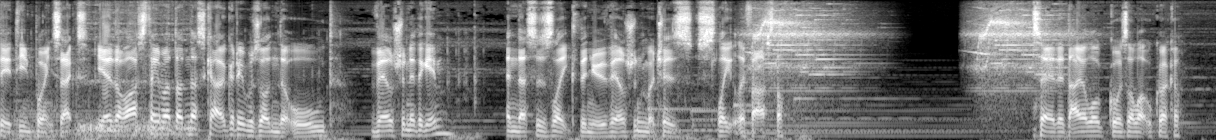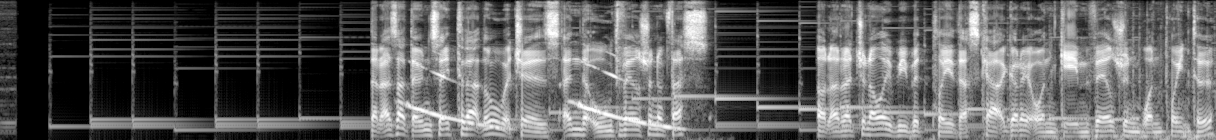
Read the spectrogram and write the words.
Minus 18.6. Yeah, the last time I done this category was on the old version of the game. And this is like the new version, which is slightly faster. So the dialogue goes a little quicker. There is a downside to that though, which is in the old version of this, or originally we would play this category on game version 1.2.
